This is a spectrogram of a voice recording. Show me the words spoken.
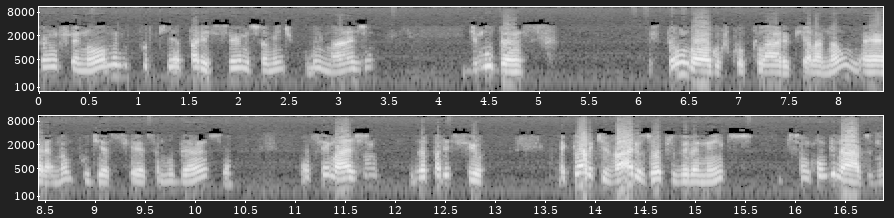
foi um fenômeno porque apareceu inicialmente com uma imagem de mudança. Então logo ficou claro que ela não era, não podia ser essa mudança, essa imagem desapareceu. É claro que vários outros elementos são combinados. Né?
